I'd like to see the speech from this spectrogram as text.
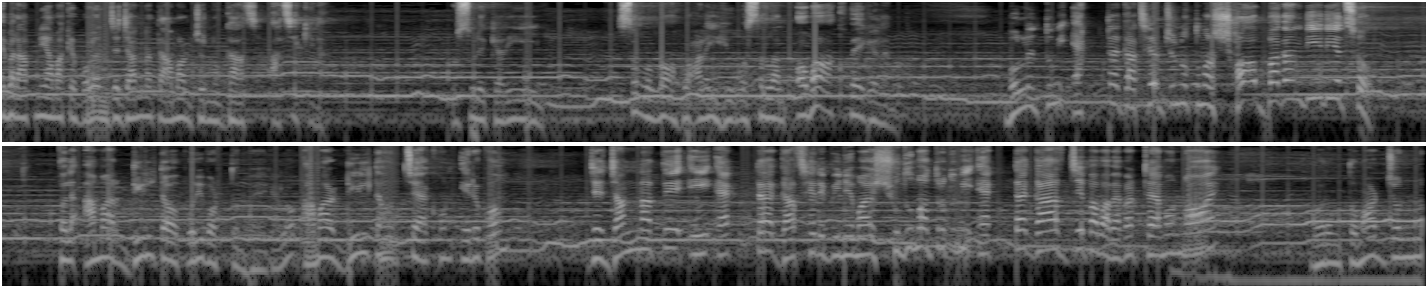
এবার আপনি আমাকে বলেন যে জান্নাতে আমার জন্য গাছ আছে কিনা। রসুল করিম সাল্লাল্লাহু আলাইহি ওয়াসাল্লাম অবাক হয়ে গেলেন। বললেন, তুমি একটা গাছের জন্য তোমার সব বাগান দিয়ে দিয়েছ। তাহলে আমার ডিলটাও পরিবর্তন হয়ে গেল। আমার ডিলটা হচ্ছে এখন এরকম যে জান্নাতে এই একটা গাছের বিনিময়ে শুধুমাত্র তুমি একটা গাছ যে পাবা, ব্যাপারটা এমন নয়, বরং তোমার জন্য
